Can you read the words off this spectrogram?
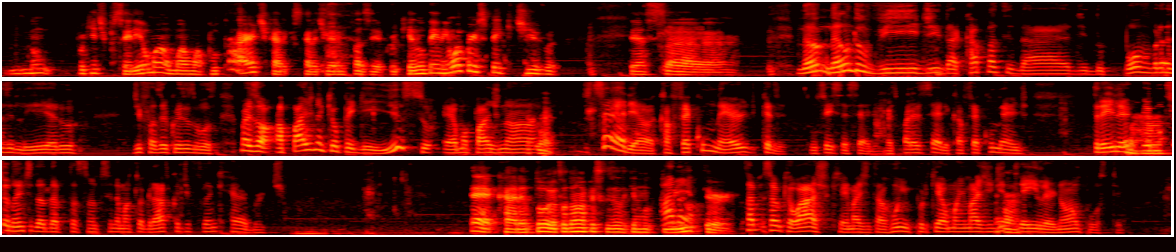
Não, porque, tipo, seria uma, uma, uma puta arte, cara, que os caras tiveram que fazer. Porque não tem nenhuma perspectiva dessa. Não, não duvide da capacidade do povo brasileiro de fazer coisas boas. Mas, ó, a página que eu peguei isso é uma página é. séria, Café com Nerd, quer dizer, não sei se é sério, mas parece sério, Café com Nerd. Trailer uhum. emocionante da adaptação cinematográfica de Frank Herbert. É, cara, eu tô, eu tô dando uma pesquisada aqui no Twitter. Ah, sabe, sabe o que eu acho? Que a imagem tá ruim? Porque é uma imagem de ah. trailer, não é um pôster.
